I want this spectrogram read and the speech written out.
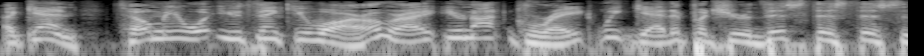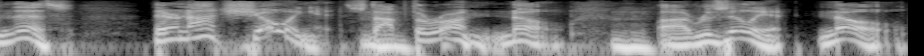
again, tell me what you think you are. All right, you're not great. We get it, but you're this, this, this, and this. They're not showing it. Stop the run. No. Uh, resilient. No.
